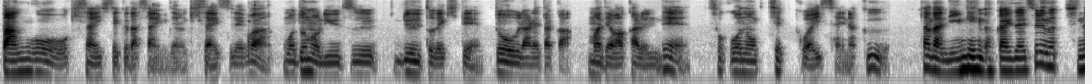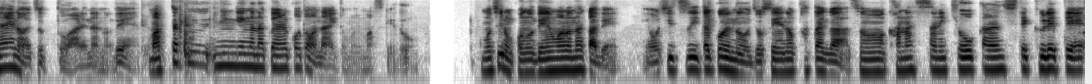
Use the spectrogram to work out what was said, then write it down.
番号を記載してくださいみたいなのを記載すれば、もうどの流通ルートで来てどう売られたかまでわかるんで、そこのチェックは一切なく、ただ人間が介在するのしないのはちょっとあれなので、全く人間がなくなることはないと思いますけど、もちろんこの電話の中で落ち着いた声の女性の方がそのまま悲しさに共感してくれて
